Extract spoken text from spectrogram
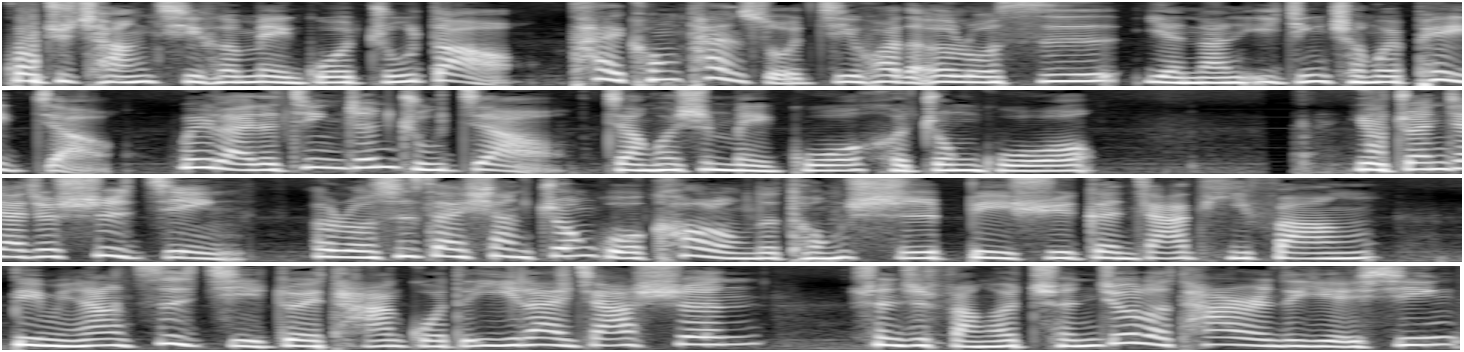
过去长期和美国主导太空探索计划的俄罗斯，俨然已经成为配角。未来的竞争主角将会是美国和中国。有专家就示警，俄罗斯在向中国靠拢的同时，必须更加提防。避免让自己对他国的依赖加深，甚至反而成就了他人的野心，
